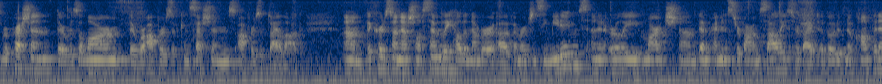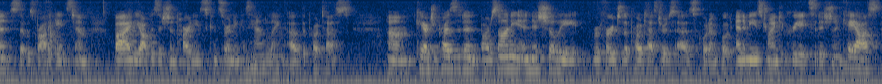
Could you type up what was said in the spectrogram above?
repression, there was alarm, there were offers of concessions, offers of dialogue. Um, the Kurdistan National Assembly held a number of emergency meetings, and in early March, um, then Prime Minister Barham Salih survived a vote of no confidence that was brought against him by the opposition parties concerning his handling of the protests. Um, KRG President Barzani initially referred to the protesters as quote unquote enemies trying to create sedition and chaos,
